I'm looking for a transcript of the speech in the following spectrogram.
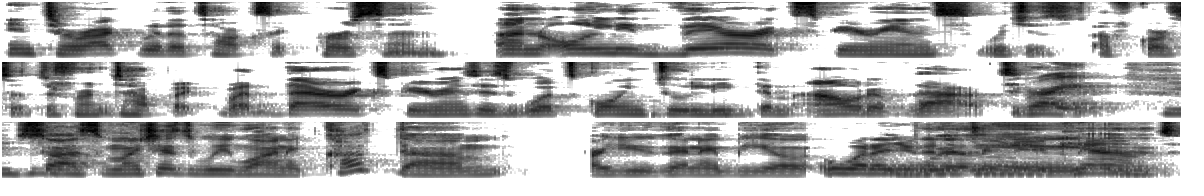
interact with a toxic person and only their experience, which is of course a different topic, but their experience is what's going to lead them out of that. Right. Mm-hmm. So as much as we want to cut them, are you going to be uh, What are you going to do? You willing, can't. uh,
